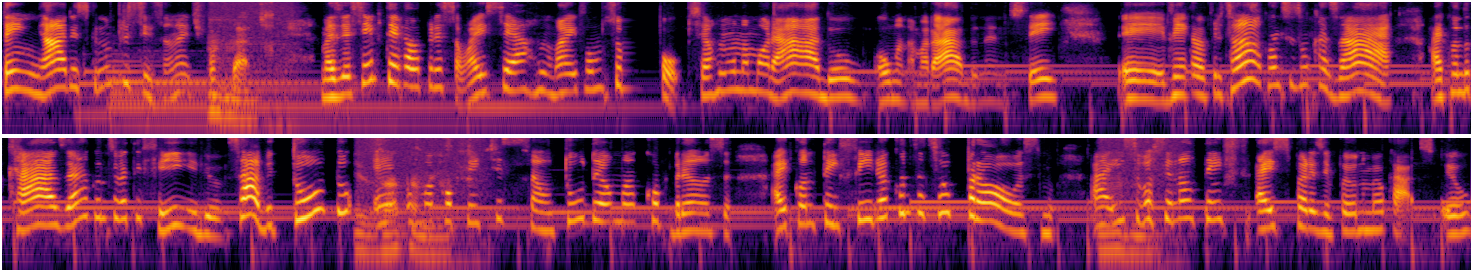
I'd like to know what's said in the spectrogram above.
Tem áreas que não precisam, né? De faculdade. Mas aí sempre tem aquela pressão. Aí você arruma, aí vamos supor, você arruma um namorado ou, ou uma namorada, né? Não sei. É, vem aquela pressão, ah, quando vocês vão casar? Aí quando casa, ah, quando você vai ter filho? Sabe? Tudo Exatamente. é uma competição, tudo é uma cobrança. Aí quando tem filho, é quando vai ser o próximo. Aí se você não tem. Aí, por exemplo, eu no meu caso, eu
